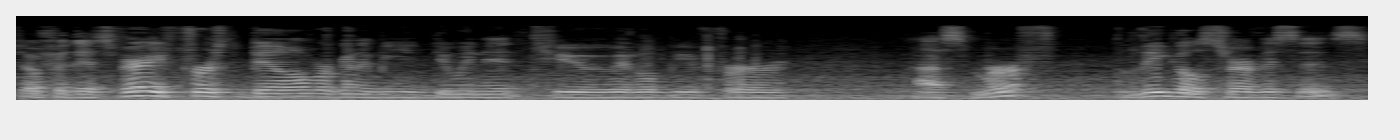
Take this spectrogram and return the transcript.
So for this very first bill, we're going to be doing it to, it'll be for uh, Smurf Legal Services.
